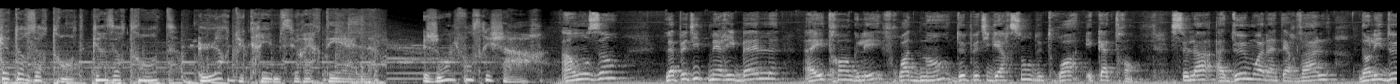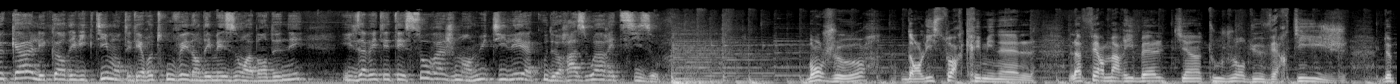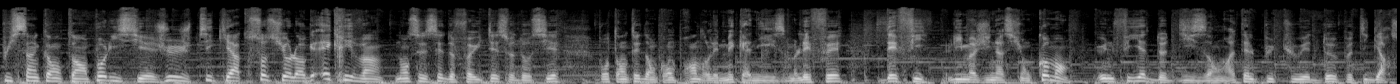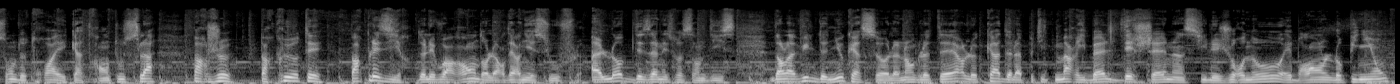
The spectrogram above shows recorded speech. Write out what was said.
14h30, 15h30, l'heure du crime sur RTL. Jean-Alphonse Richard. À 11 ans, la petite Mary Bell a étranglé froidement deux petits garçons de 3 et 4 ans. Cela à deux mois d'intervalle. Dans les deux cas, les corps des victimes ont été retrouvés dans des maisons abandonnées. Ils avaient été sauvagement mutilés à coups de rasoir et de ciseaux. Bonjour. Dans l'histoire criminelle, l'affaire Maribel tient toujours du vertige. Depuis 50 ans, policiers, juges, psychiatres, sociologues, écrivains n'ont cessé de feuilleter ce dossier pour tenter d'en comprendre les mécanismes. Les faits défient l'imagination. Comment une fillette de 10 ans a-t-elle pu tuer deux petits garçons de 3 et 4 ans? Tout cela par jeu, par cruauté, par plaisir de les voir rendre leur dernier souffle. À l'aube des années 70, dans la ville de Newcastle, en Angleterre, le cas de la petite Maribel déchaîne ainsi les journaux, ébranle l'opinion,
